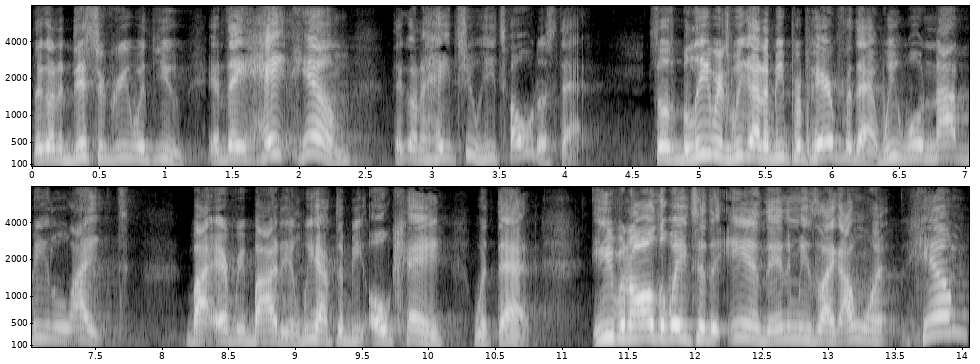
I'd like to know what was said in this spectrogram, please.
they're going to disagree with you. If they hate him, they're going to hate you. He told us that. So, as believers, we got to be prepared for that. We will not be liked by everybody, and we have to be okay with that. Even all the way to the end, the enemy's like, I want him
